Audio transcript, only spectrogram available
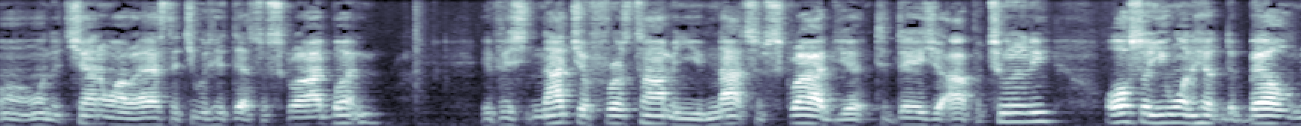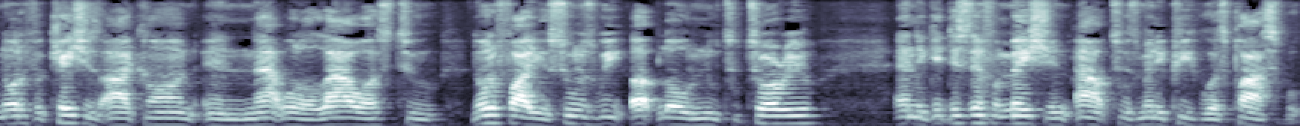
uh, on the channel, I would ask that you would hit that subscribe button. If it's not your first time and you've not subscribed yet, today is your opportunity. Also, you want to hit the bell notifications icon and that will allow us to notify you as soon as we upload a new tutorial and to get this information out to as many people as possible.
